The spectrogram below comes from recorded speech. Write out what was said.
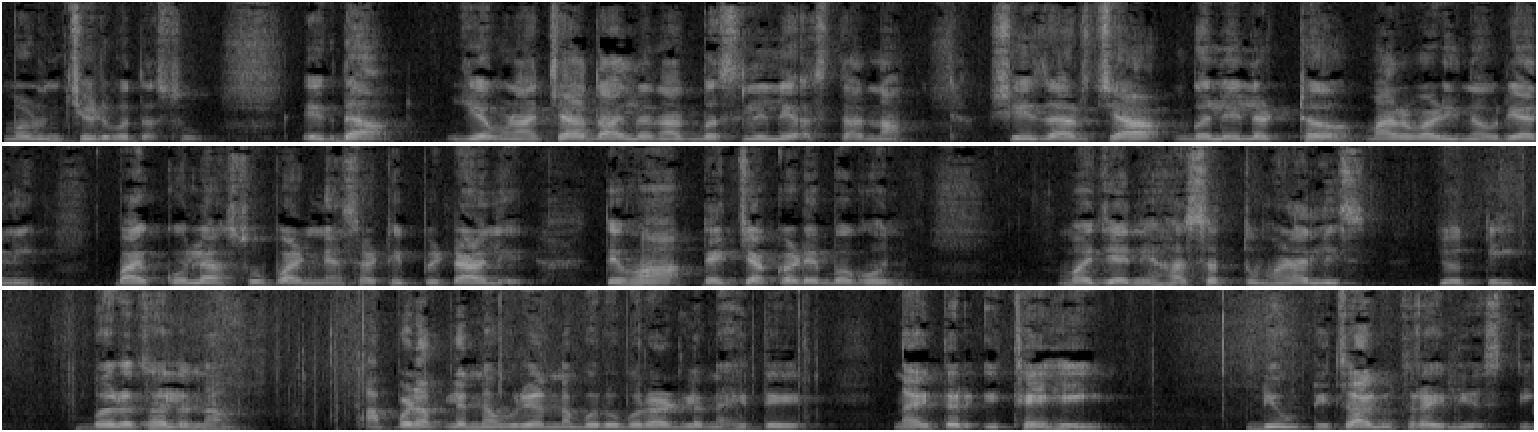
म्हणून चिडवत असू. एकदा जेवणाच्या दालनात बसलेले असताना शेजारच्या गलेलठ्ठ मारवाडी नवऱ्यानी बायकोला सूप आणण्यासाठी पिटाळले तेव्हा त्यांच्याकडे बघून मजेने हसत तू म्हणालीस ज्योती बरं झालं ना? आपण आपल्या नवऱ्यांना बरोबर आणलं नाही ते. नाहीतर इथेही ड्युटी चालूच राहिली असती.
